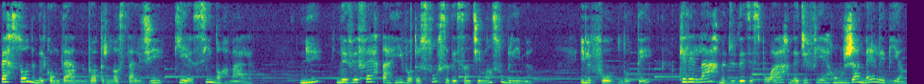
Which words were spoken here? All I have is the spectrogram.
personne ne condamne votre nostalgie qui est si normale. Ni ne veut faire tarir votre source de sentiments sublimes. Il faut noter que les larmes du désespoir n'édifieront jamais les biens.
